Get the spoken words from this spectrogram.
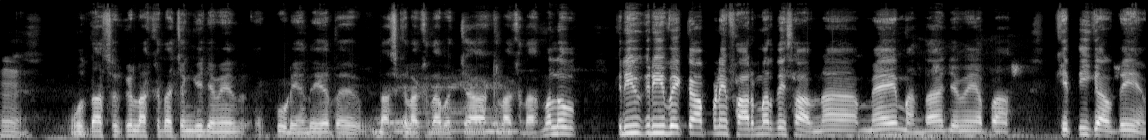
ਹੂੰ। ਉਹ 10 ਕੁ ਲੱਖ ਦਾ ਚੰਗੇ ਜਿਵੇਂ ਘੋੜਿਆਂ ਦੇ ਆ ਤਾਂ 10 ਕੁ ਲੱਖ ਦਾ ਬੱਚਾ 8 ਲੱਖ ਦਾ। ਮਤਲਬ ਕਰੀਬ ਕਰੀਬ ਇੱਕ ਆਪਣੇ ਫਾਰਮਰ ਦੇ ਹਿਸਾਬ ਨਾਲ ਮੈਂ ਇਹ ਮੰਨਦਾ ਜਿਵੇਂ ਆਪਾਂ ਖੇਤੀ ਕਰਦੇ ਆ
